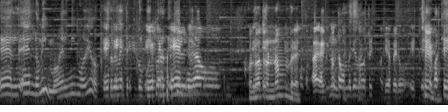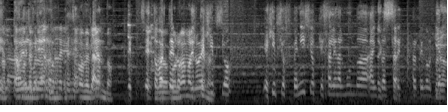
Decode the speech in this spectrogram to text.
es- es lo mismo, es el mismo Dios, Es- solamente que con Es, culturas es el legado. Con eh, otros eh, nombres. Aquí no estamos metiendo otra historia, pero este- Sí, esta parte de no, la- estamos desviando, estamos Claro. desviando. Esto pero parte de los, de egipcios, egipcios fenicios que salen al mundo a, a implantar Exacto. esta tecnología, Pero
